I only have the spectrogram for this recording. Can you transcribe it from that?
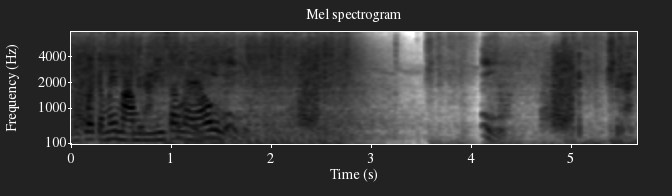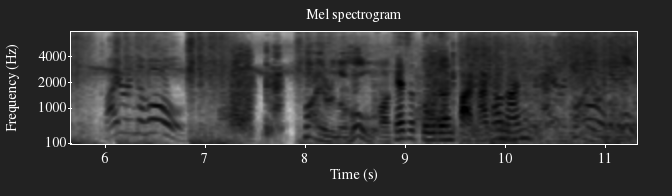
นึกว่าจะไม่มามุมนี้ซะแล้ว Oh! Fire in the hole! Fire in the hole! ขอแค่ศัตรูเดินปาดมาเท่านั้น Fire in the hole!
